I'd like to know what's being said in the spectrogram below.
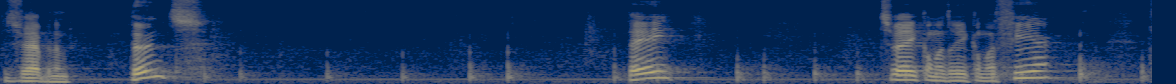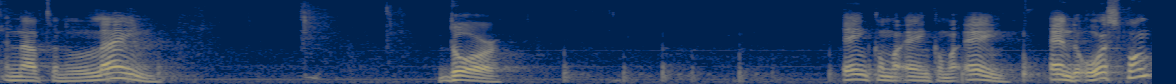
Dus we hebben een punt. P. 2,3,4. En we een lijn door 1,1,1 en de oorsprong.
